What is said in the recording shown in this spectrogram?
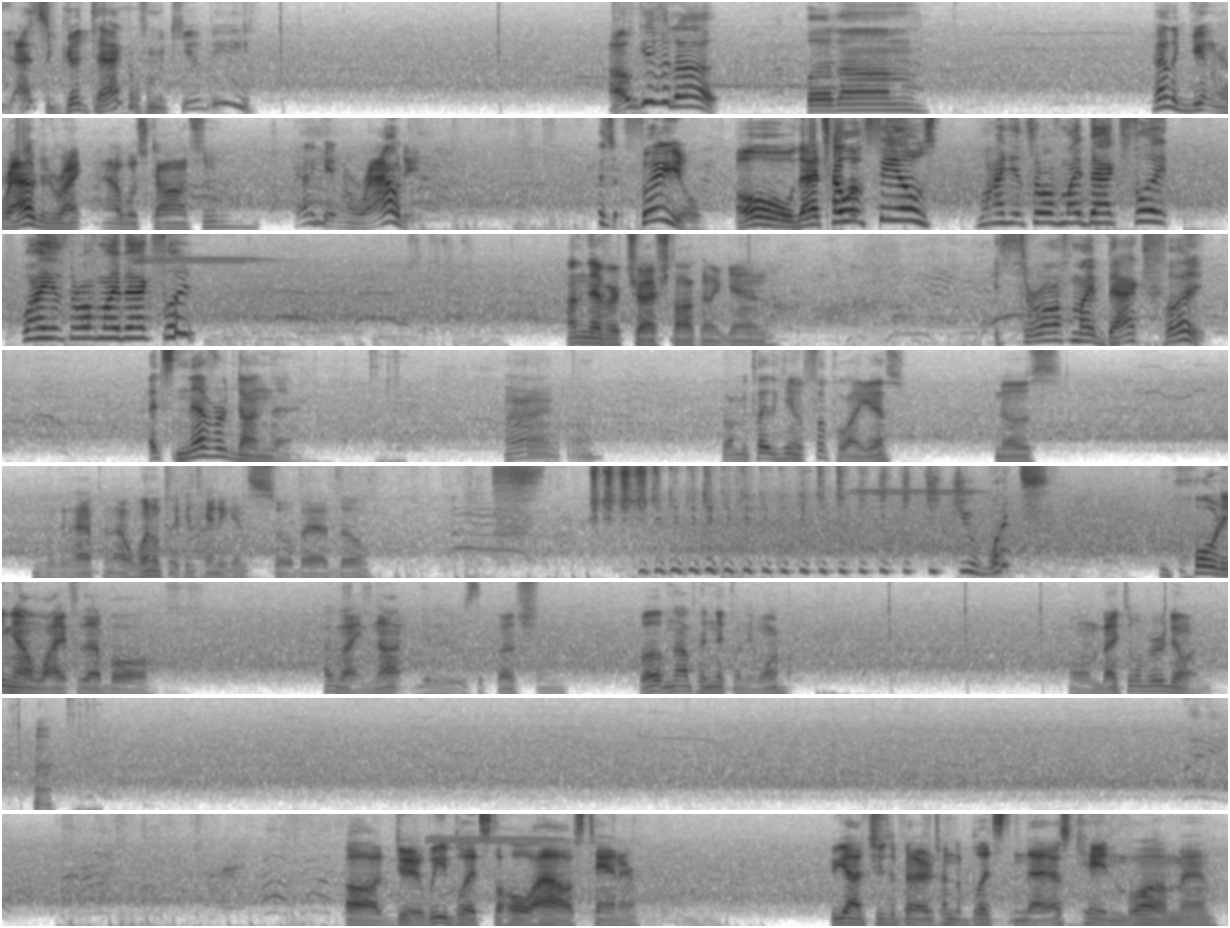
That's a good tackle from a QB. I'll give it up. But, um, kind of getting routed right now, Wisconsin. Kind of getting routed. How does it feel? Oh, that's how it feels. Why did it throw off my back foot? Why did it throw off my back foot? I'm never trash talking again. It threw off my back foot. It's never done that. Alright, well. Let me play the game of football, I guess. Who knows? What could happen? I want to play contain against so bad, though. What? I'm holding out wide for that ball. How did I not get it is the question. Well, I'm not playing nickel anymore. Going back to what we were doing. Oh, dude, we blitzed the whole house, Tanner. We gotta choose a better time to blitz than that. That's Caden Blum, man.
